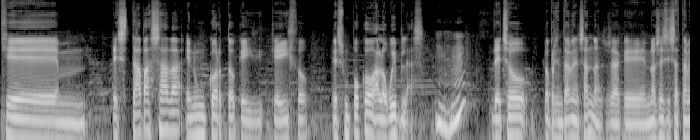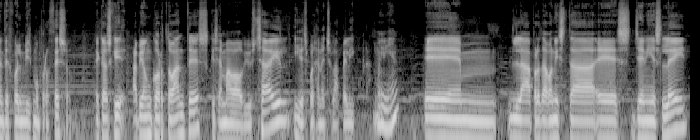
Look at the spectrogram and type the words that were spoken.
que mm, está basada en un corto que, que hizo, es un poco a lo Whiplash. De hecho, lo presentaron en Sundance, o sea que no sé si exactamente fue el mismo proceso. El caso es que había un corto antes que se llamaba Obvious Child y después han hecho la película. Muy bien. Em, la protagonista es Jenny Slate,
